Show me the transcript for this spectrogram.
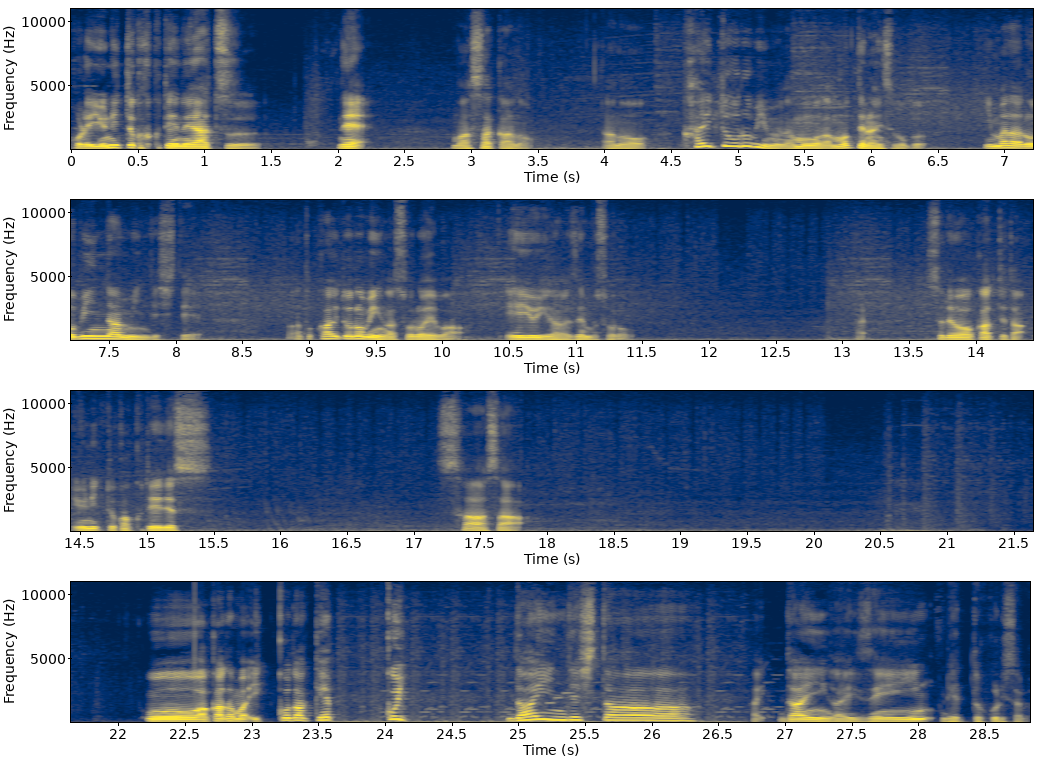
これユニット確定のやつ。ね。まさかの。あの、怪盗ロビンももう持ってないんです、僕。未だロビン難民でして。あと、怪盗ロビンが揃えば、英雄以外は全部揃う。はいそれは分かってた。ユニット確定です。さあさあ。おー、赤玉1個だけ。来いダインでしたはい。ダイン以外全員レッドクリスタル。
